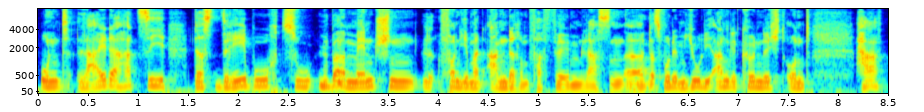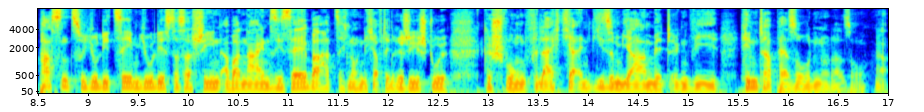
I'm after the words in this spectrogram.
und leider hat sie das Drehbuch zu Übermenschen von jemand anderem verfilmen lassen. Äh, ja. Das wurde im Juli angekündigt und ha, passend zu Julie C. im Juli ist das erschienen, aber nein, sie selber hat sich noch nicht auf den Regiestuhl geschwungen. Vielleicht ja in diesem Jahr mit irgendwie Hinterpersonen oder so. Ja.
